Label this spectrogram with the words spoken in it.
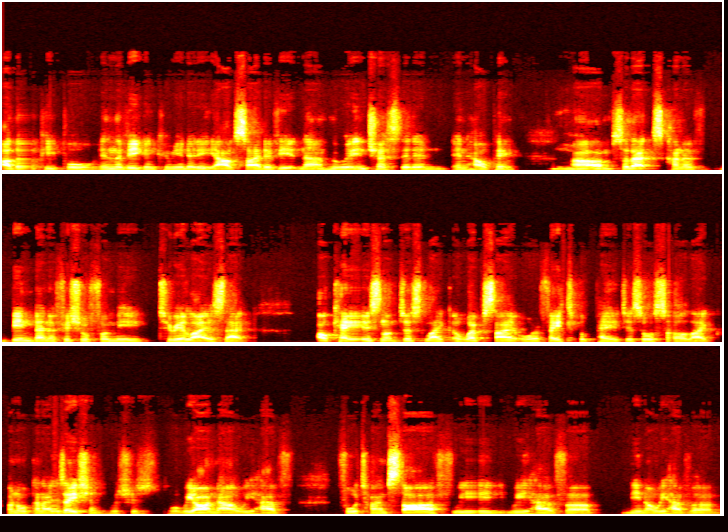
other people in the vegan community outside of Vietnam who were interested in in helping. Yeah. Um, so that's kind of been beneficial for me to realize that okay, it's not just like a website or a Facebook page; it's also like an organization, which is what we are now. We have full time staff. We we have uh, you know we have a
